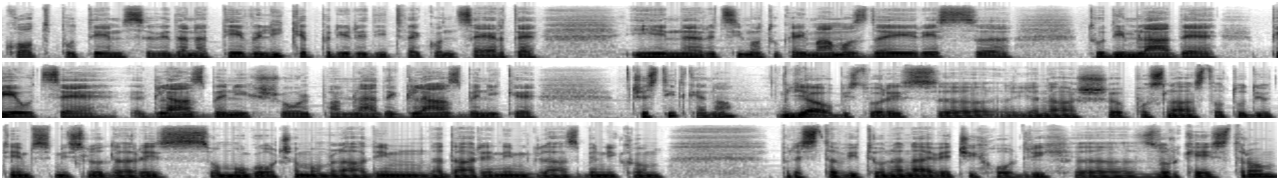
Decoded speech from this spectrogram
kot potem seveda na te velike prireditve, koncerte. In recimo tukaj imamo zdaj res tudi mlade pevce glasbenih šol, pa mlade glasbenike. Čestitke. No? Ja, v bistvu res je naše poslanstvo tudi v tem smislu, da res omogočamo mladim, nadarjenim glasbenikom predstavitev na največjih odrih eh, z orkestrom.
